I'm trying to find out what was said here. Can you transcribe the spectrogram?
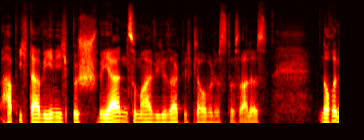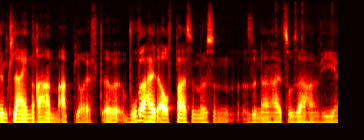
habe ich da wenig Beschwerden, zumal, wie gesagt, ich glaube, dass das alles noch in einem kleinen Rahmen abläuft. Äh, wo wir halt aufpassen müssen, sind dann halt so Sachen wie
